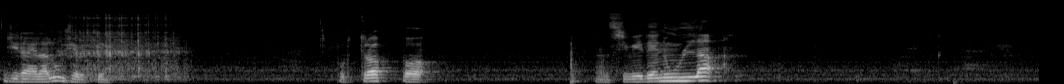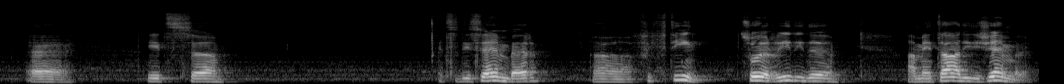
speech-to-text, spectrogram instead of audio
girare la luce perché purtroppo non si vede nulla. Eh, it's uh, it's December uh, 15 so already the a metà di dicembre.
